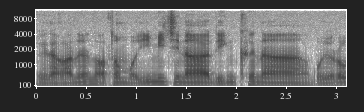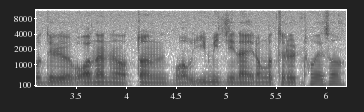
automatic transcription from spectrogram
여기다가는 어떤 뭐 이미지나 링크나 뭐 여러분들이 원하는 어떤 뭐 이미지나 이런 것들을 통해서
